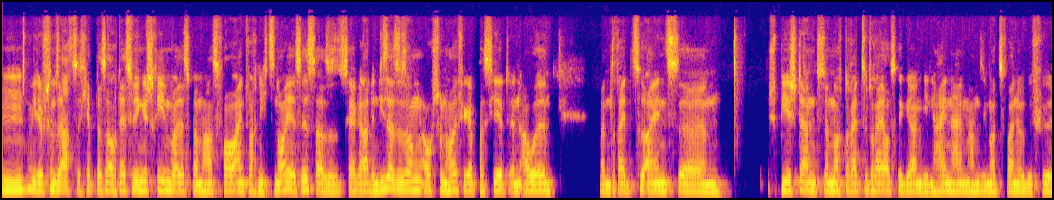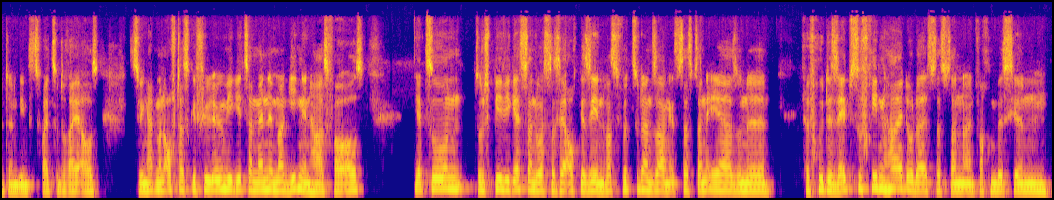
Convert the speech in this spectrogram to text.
Mhm, wie du schon sagst, ich habe das auch deswegen geschrieben, weil es beim HSV einfach nichts Neues ist. Also es ist ja gerade in dieser Saison auch schon häufiger passiert in Aue beim 3 zu 1 ähm, Spielstand, dann noch 3 zu 3 ausgegangen. Gegen Heinheim haben sie mal 2-0 geführt, dann ging es 2 zu 3 aus. Deswegen hat man oft das Gefühl, irgendwie geht es am Ende immer gegen den HSV aus. Jetzt so ein, so ein Spiel wie gestern, du hast das ja auch gesehen. Was würdest du dann sagen? Ist das dann eher so eine verfrühte Selbstzufriedenheit oder ist das dann einfach ein bisschen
